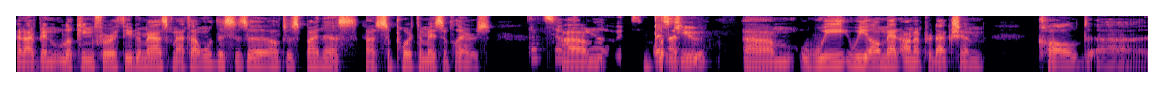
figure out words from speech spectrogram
And I've been looking for a theater mask, and I thought, well, this is a. I'll just buy this. Uh, support the Mason players. That's so Um, cute. That's But- cute. um, we we all met on a production called uh,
